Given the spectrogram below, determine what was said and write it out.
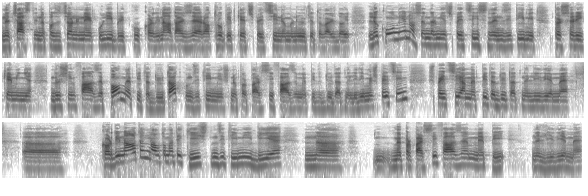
në çastin në pozicionin e ekuilibrit ku koordinata është zero, trupi të ketë shpejtësi në mënyrë që të vazhdojë lëkundjen, ose ndërmjet shpejtësisë dhe nxitimit përsëri kemi një ndryshim faze po me pi të dytat, ku nxitimi është në përparësi faze me pi të dytat në lidhje me shpejtësinë, shpejtësia me pi të dytat në lidhje me Koordinatën automatikisht nxitimi i bie me përparësi faze me pi në lidhje me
